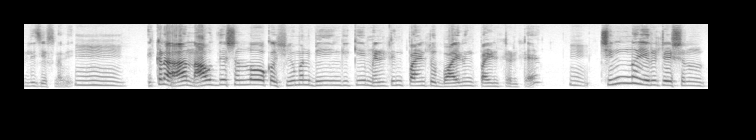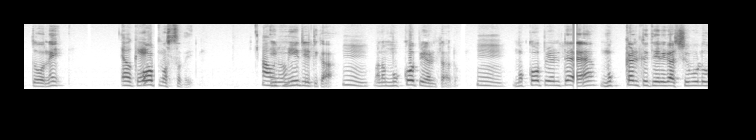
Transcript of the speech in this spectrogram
ఇది చేసినవి. ఇక్కడ నా ఉద్దేశంలో ఒక హ్యూమన్ బీయింగ్కి మెల్టింగ్ పాయింట్ బాయిలింగ్ పాయింట్ అంటే. చిన్న ఇరిటేషన్తోనే కోపం వస్తుంది. అవును. ఇమ్మీడియట్గా. ఉమ్, మనం ముక్కోపి అంటారు. ముక్కోపి అంటే ముక్కంటి తీరిగా శివుడు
